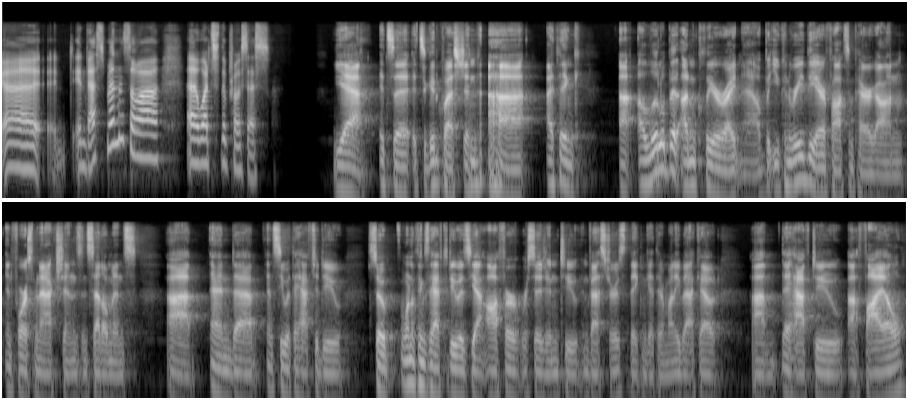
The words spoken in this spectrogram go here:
uh, investments, or uh, what's the process? Yeah, it's a it's a good question. Uh, I think uh, a little bit unclear right now, but you can read the Airfox and Paragon enforcement actions and settlements uh, and uh, and see what they have to do. So one of the things they have to do is yeah offer rescission to investors. They can get their money back out. Um, they have to uh, file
